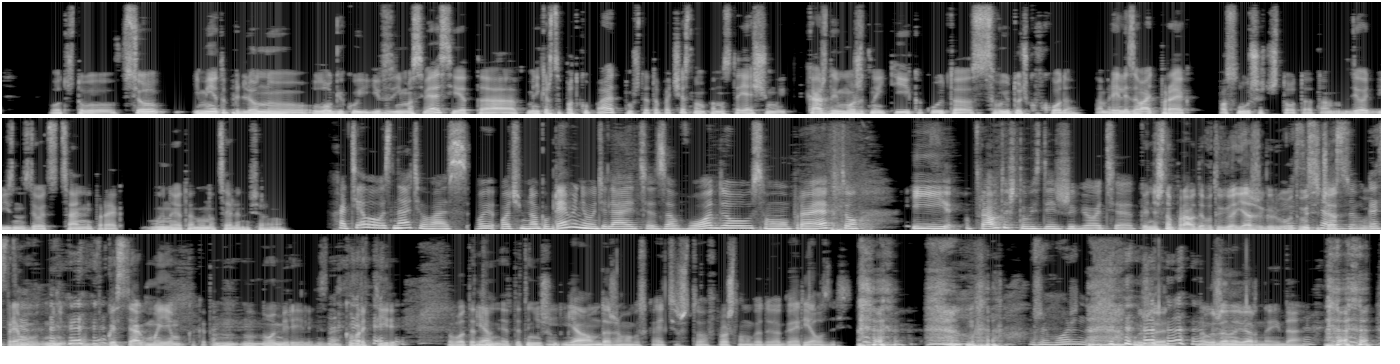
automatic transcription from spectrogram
Вот, что все имеет определенную логику и взаимосвязь, и это, мне кажется, подкупает, потому что это по-честному, по-настоящему, и каждый может найти какую-то свою точку входа, там, реализовать проект, послушать что-то, там, сделать бизнес, сделать социальный проект. Мы на это, ну, нацелены все равно. Хотела узнать у вас, вы очень много времени уделяете заводу, самому проекту. И правда, что вы здесь живете? Конечно, правда. Вот я же говорю, Мы вот вы сейчас прямо в гостях в моем как это, ну, номере или, не знаю, квартире. Вот, это, я, это, это не шутка. Я вам даже могу сказать, что в прошлом году я горел здесь. Уже можно? Уже, уже, наверное, и да.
